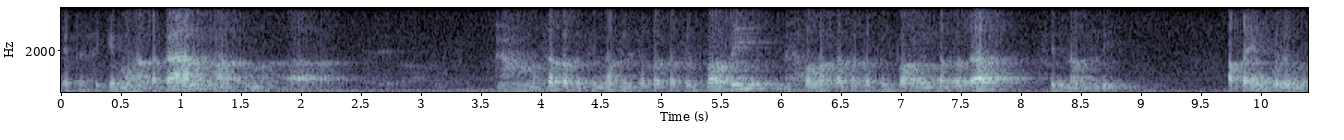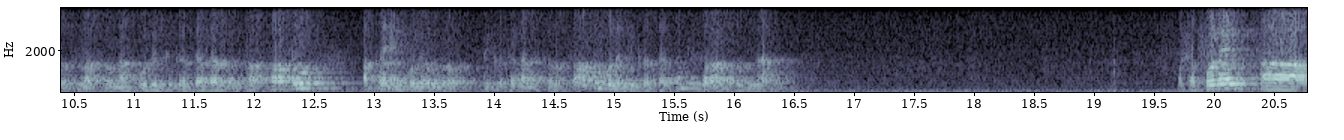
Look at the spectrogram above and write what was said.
kaidah fikih mengatakan uh, masa pada fil nafli sabata fil fardi masa pada fil fardi sabata fil nafli apa yang boleh untuk sholat sunnah boleh dikerjakan untuk sholat fardu? Apa yang boleh untuk dikerjakan di sholat fardu boleh dikerjakan di sholat sunnah. Maka boleh uh,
